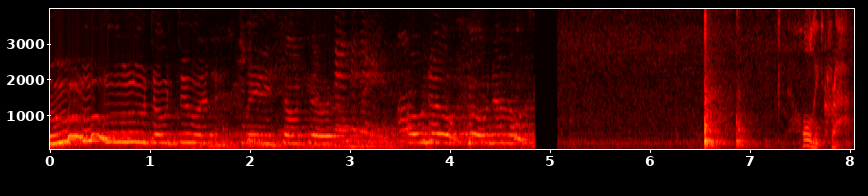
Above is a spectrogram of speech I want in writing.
Ooh, don't do it. Please don't do it. Oh no, oh no. Holy crap.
